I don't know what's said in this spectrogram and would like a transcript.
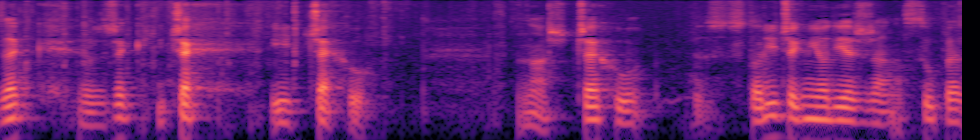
Rzek, Rzek i Czech i Czechu. Nasz Czechu. Stoliczek mi odjeżdża. No super.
